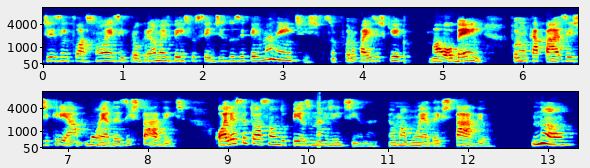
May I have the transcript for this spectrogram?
desinflações e programas bem-sucedidos e permanentes. Foram países que, mal ou bem, foram capazes de criar moedas estáveis. Olha a situação do peso na Argentina. É uma moeda estável? Não.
